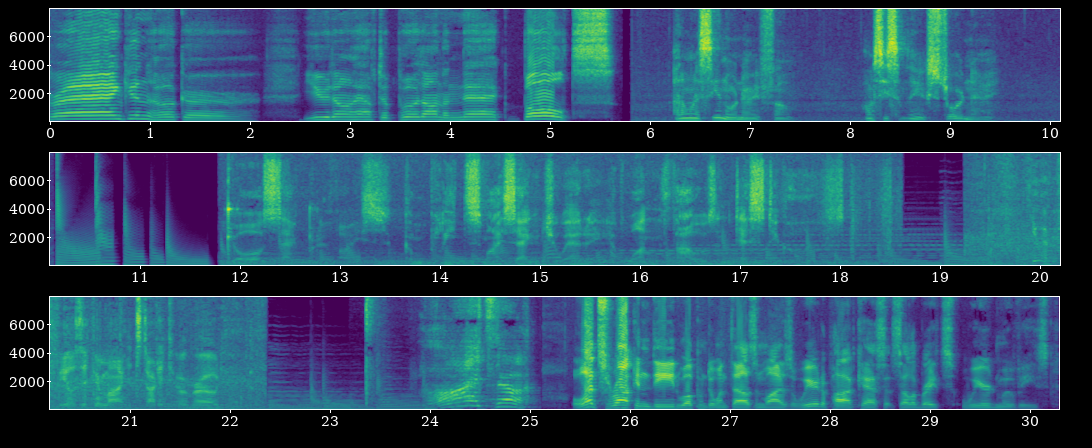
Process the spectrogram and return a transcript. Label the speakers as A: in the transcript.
A: Frankenhooker, you don't have to put on the neck bolts.
B: I don't want to see an ordinary film. I want to see something extraordinary.
C: Your sacrifice completes my sanctuary of 1,000 testicles.
D: You ever feel as if your mind had started to erode?
E: Let's rock indeed. Welcome to 1000 Wives of Weird, a podcast that celebrates weird movies.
